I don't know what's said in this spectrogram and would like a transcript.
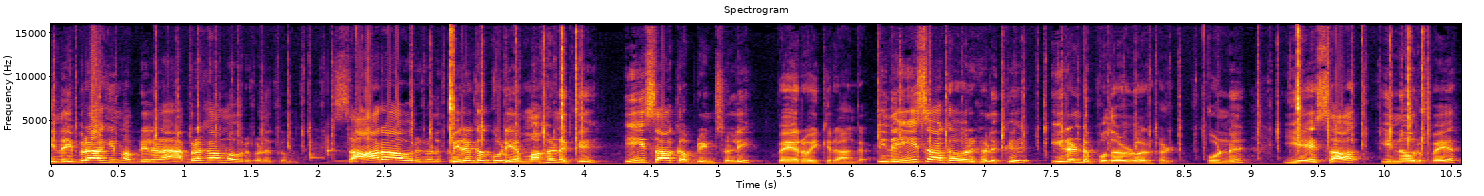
இந்த இப்ராஹிம் அப்படி இல்லைன்னா அப்ரஹாம் அவர்களுக்கும் சாரா அவர்களுக்கு பிறக்கக்கூடிய மகனுக்கு ஈசாக் அப்படின்னு சொல்லி பெயர் வைக்கிறாங்க. இந்த ஈசாக் அவர்களுக்கு இரண்டு புதல்வர்கள். ஒன்று ஏசா இன்னொரு பெயர்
